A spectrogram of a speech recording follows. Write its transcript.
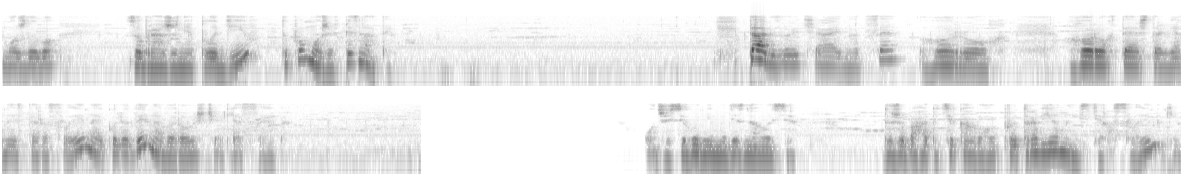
можливо, зображення плодів допоможе впізнати. Так, звичайно, це горох. Горох теж трав'яниста рослина, яку людина вирощує для себе. Отже, сьогодні ми дізналися дуже багато цікавого про трав'янисті рослинки.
